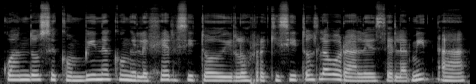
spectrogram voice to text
cuando se combina con el ejército y los requisitos laborales de la mit'a,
